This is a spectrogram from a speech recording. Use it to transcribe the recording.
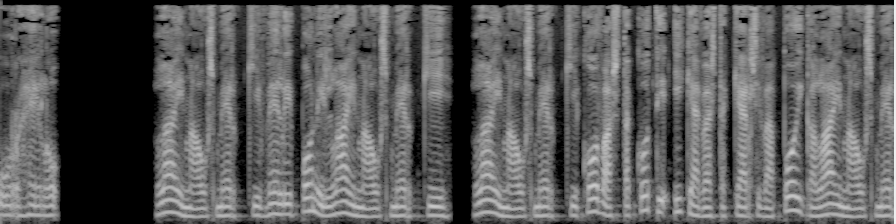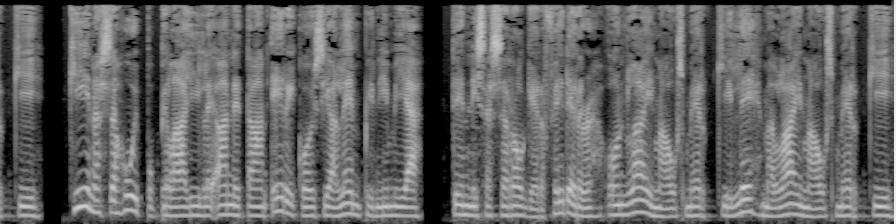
Urheilu. Lainausmerkki veli poni lainausmerkki, lainausmerkki kovasta koti-ikävästä kärsivä poika lainausmerkki. Kiinassa huippupelaajille annetaan erikoisia lempinimiä, tennisessä Roger Federer on lainausmerkki lehmä lainausmerkki.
